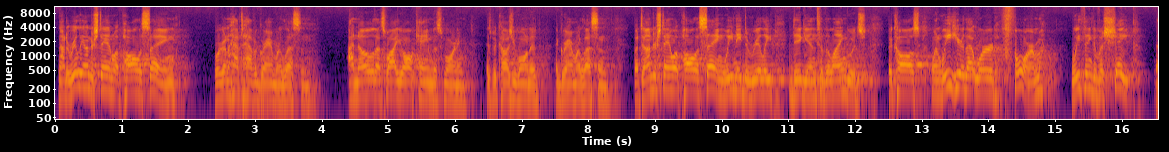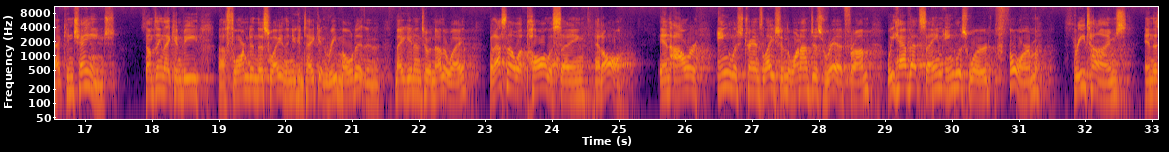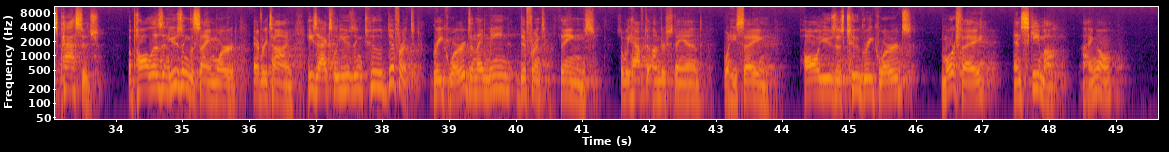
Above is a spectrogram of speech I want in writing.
Now, to really understand what Paul is saying, we're going to have to have a grammar lesson. I know that's why you all came this morning, is because you wanted a grammar lesson. But to understand what Paul is saying, we need to really dig into the language. Because when we hear that word form, we think of a shape that can change. Something that can be uh, formed in this way, and then you can take it and remold it and make it into another way. But that's not what Paul is saying at all. In our English translation, the one I've just read from, we have that same English word, form, three times in this passage. But Paul isn't using the same word every time. He's actually using two different Greek words, and they mean different things. So we have to understand what he's saying. Paul uses two Greek words, morphe and schema. Now, hang on.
